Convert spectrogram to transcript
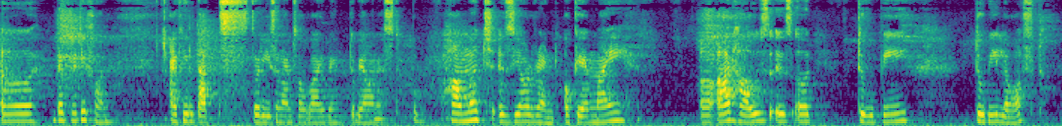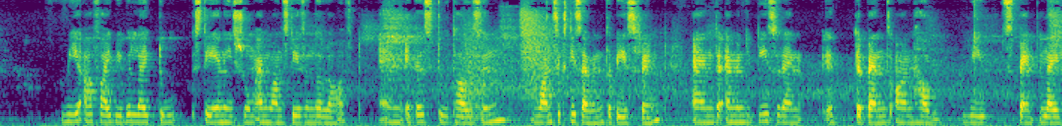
Uh, they're pretty fun. I feel that's the reason I'm surviving, to be honest. How much is your rent? Okay, my uh, our house is a 2B 2B loft we are five people like to stay in each room and one stays in the loft. And it is 2167 the base rent. And the amenities rent it depends on how we spend like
